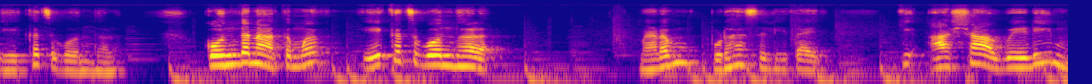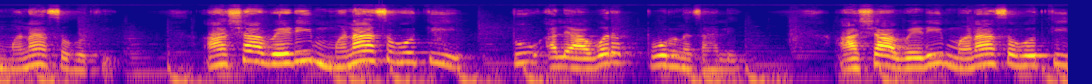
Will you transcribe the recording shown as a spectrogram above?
एकच गोंधळ. कोंदनात्मक एकच गोंधळ. मॅडम पुढं असं लिहित आहेत की आशा वेडी मनास होती. आशा वेडी मनास होती तू आल्यावर पूर्ण झाली. आशा वेडी मनास होती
